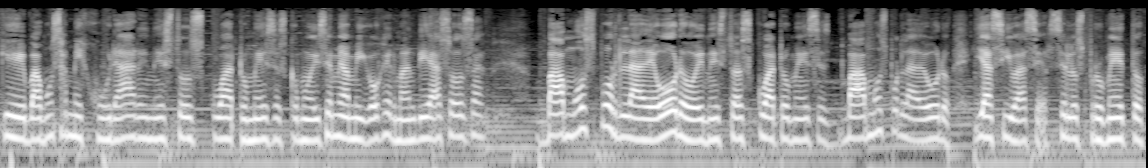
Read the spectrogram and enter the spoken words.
que vamos a mejorar en estos cuatro meses, como dice mi amigo Germán Díaz Sosa, Vamos por la de oro en estos cuatro meses, vamos por la de oro y así va a ser, se los prometo.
